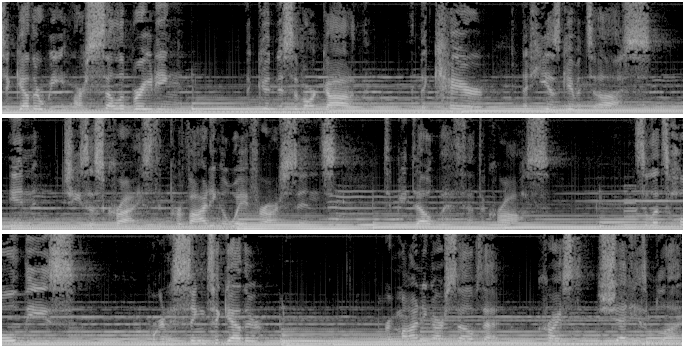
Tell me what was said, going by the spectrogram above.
Together, we are celebrating the goodness of our God and the care that He has given to us in Jesus Christ and providing a way for our sins to be dealt with at the cross. So let's hold these. We're going to sing together, reminding ourselves that Christ shed His blood,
